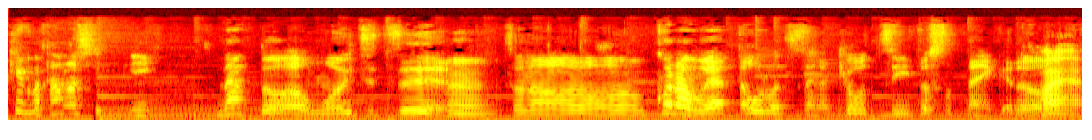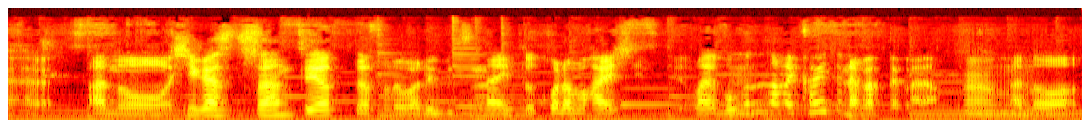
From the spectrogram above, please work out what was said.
結構楽しいなとは思いつつ、うんそのコラボやったオロチさんが今日ツイートしとったんやけど、はいはいはい。あの東さんとやったその悪口ナイトコラボ配信って、まあ、僕の名前書いてなかったから、うんあ、の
